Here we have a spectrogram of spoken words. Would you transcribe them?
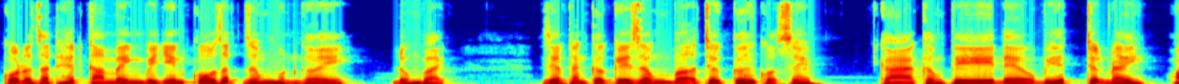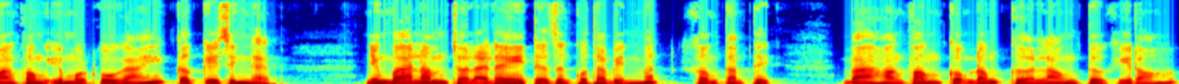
cô đã giật hết cả mình vì nhìn cô rất giống một người. Đúng vậy. Diệp Thanh cực kỳ giống vợ chưa cưới của sếp. Cả công ty đều biết trước đây Hoàng Phong yêu một cô gái cực kỳ xinh đẹp. Nhưng ba năm trở lại đây tự dưng cô ta biến mất, không tâm tích. Và Hoàng Phong cũng đóng cửa lòng từ khi đó.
